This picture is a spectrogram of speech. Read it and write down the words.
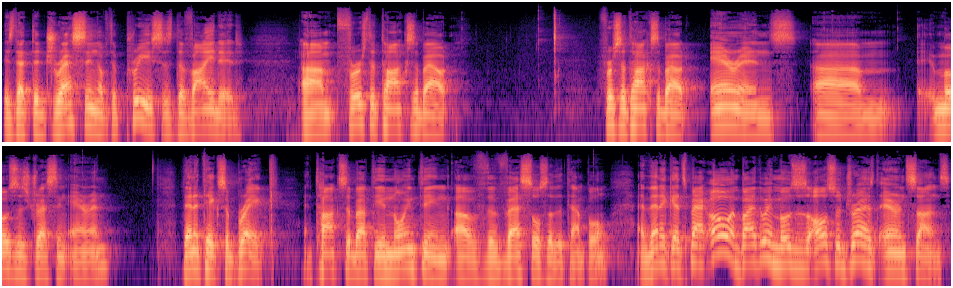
is that the dressing of the priests is divided. Um, first, it talks about first it talks about Aaron's um, Moses dressing Aaron. Then it takes a break and talks about the anointing of the vessels of the temple. And then it gets back. Oh, and by the way, Moses also dressed Aaron's sons.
